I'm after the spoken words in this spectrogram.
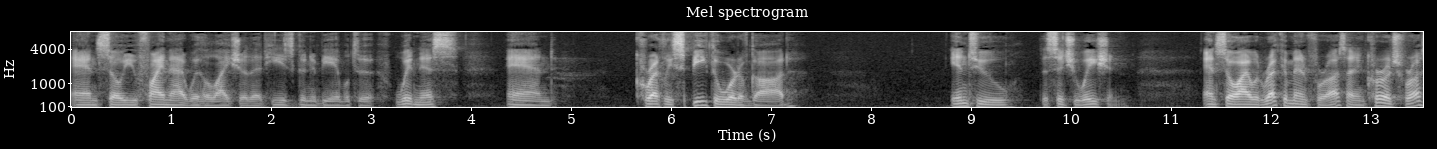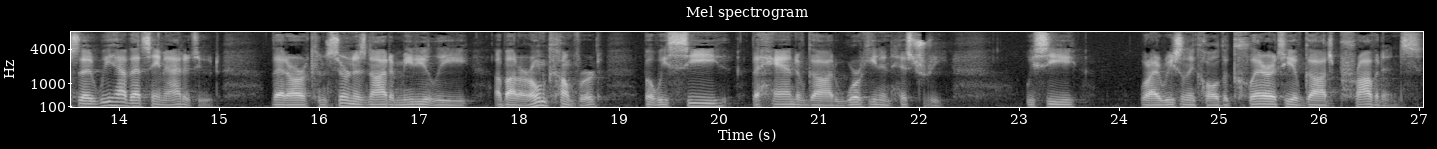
And so you find that with Elisha that he's going to be able to witness and correctly speak the word of God into the situation. And so I would recommend for us, I encourage for us that we have that same attitude, that our concern is not immediately about our own comfort, but we see the hand of God working in history. We see what I recently called the clarity of God's providence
